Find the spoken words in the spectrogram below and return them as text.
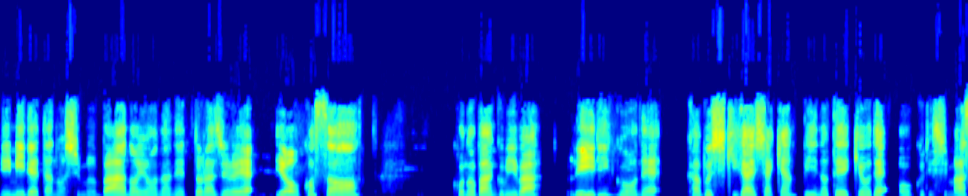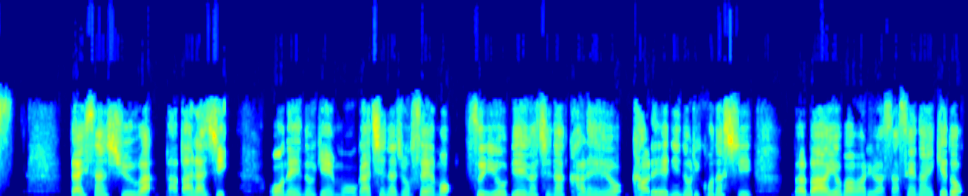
耳で楽しむバーのようなネットラジオへようこそ。この番組はリーディングをね株式会社キャンピーの提供でお送りします。第3週はババラジ。お姉のゲームをガチな女性も、つい怯えがちな加齢を華麗に乗りこなし、ババア呼ばわりはさせないけど、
